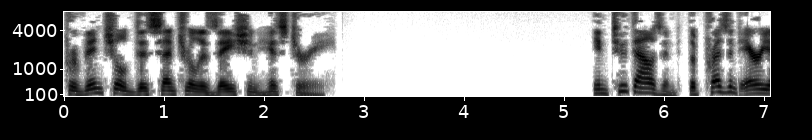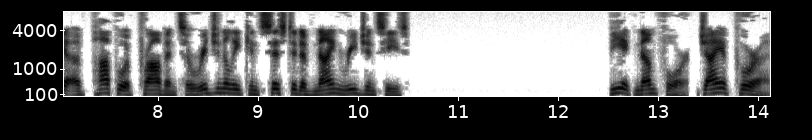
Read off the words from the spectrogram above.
Provincial decentralization history in 2000, the present area of Papua Province originally consisted of nine regencies Biak Numfor, Jayapura,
